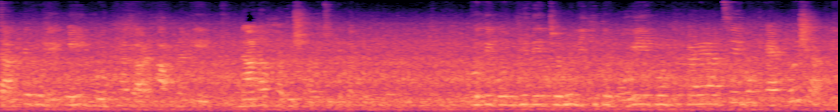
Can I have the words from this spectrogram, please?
জানতে হলে এই গ্রন্থাগার আপনাকে নানাভাবে সহযোগিতা করবে। প্রতিবন্ধীদের জন্য লিখিত বই এই গ্রন্থাগারে আছে এবং একই সাথে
